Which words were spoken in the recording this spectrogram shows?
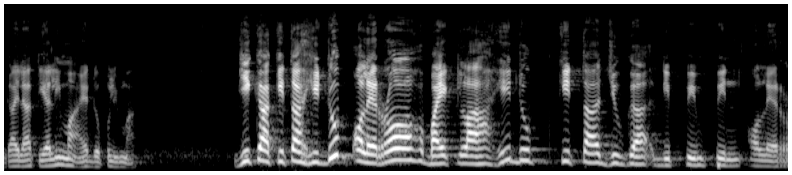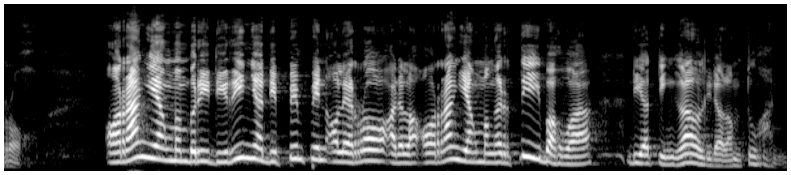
Galatia 5 ayat 25. Jika kita hidup oleh roh, baiklah hidup kita juga dipimpin oleh roh. Orang yang memberi dirinya dipimpin oleh roh adalah orang yang mengerti bahwa dia tinggal di dalam Tuhan.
